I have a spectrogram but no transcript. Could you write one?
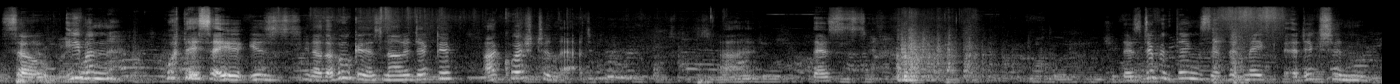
So even what they say is, you know, the hookah is not addictive, I question that. Uh, there's there's different things that, that make addiction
